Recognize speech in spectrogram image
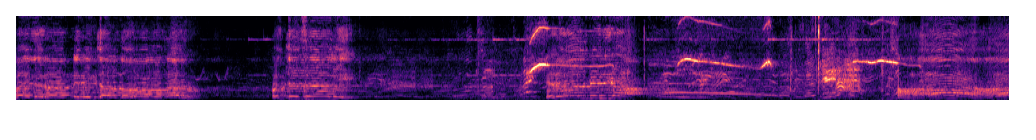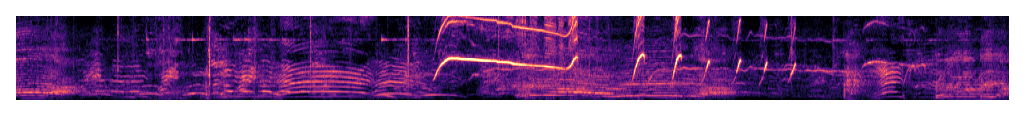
బయలుదేరాలంటే మీరు చాలా దూరంలో ఉన్నారు. వచ్చేసేయాలి. ఎడవాలి మీరుగా ఆహా, ఆహా. వేగంగా, వేగంగా. దూరంగా ఉండయ్యా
